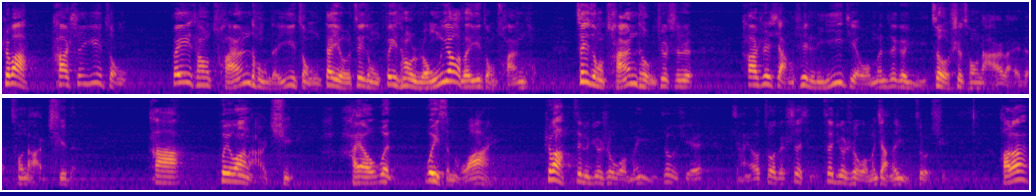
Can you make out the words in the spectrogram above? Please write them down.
是吧？它是一种非常传统的一种带有这种非常荣耀的一种传统。这种传统就是，他是想去理解我们这个宇宙是从哪儿来的，从哪儿去的，他会往哪儿去，还要问为什么 why，是吧？这个就是我们宇宙学想要做的事情，这就是我们讲的宇宙学。好了，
